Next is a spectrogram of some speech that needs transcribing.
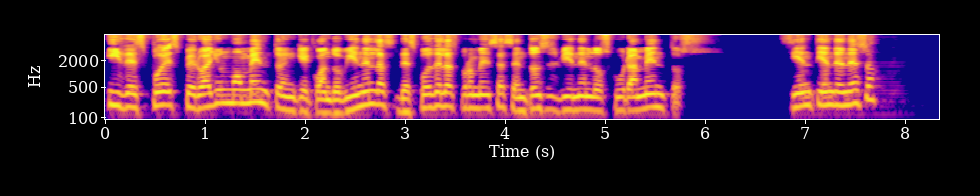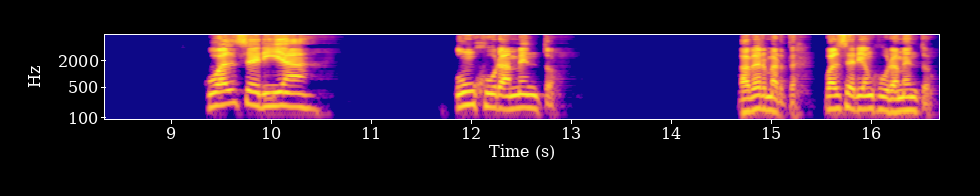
Y después, pero hay un momento en que cuando vienen las, después de las promesas, entonces vienen los juramentos. ¿Sí entienden eso? ¿Cuál sería un juramento? A ver, Marta, ¿cuál sería un juramento?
